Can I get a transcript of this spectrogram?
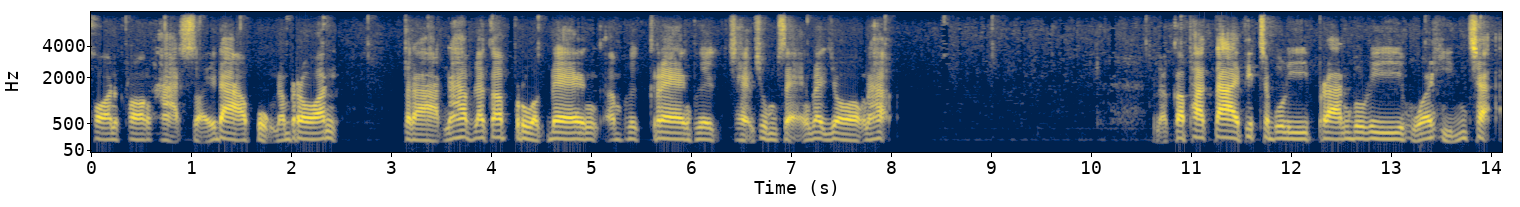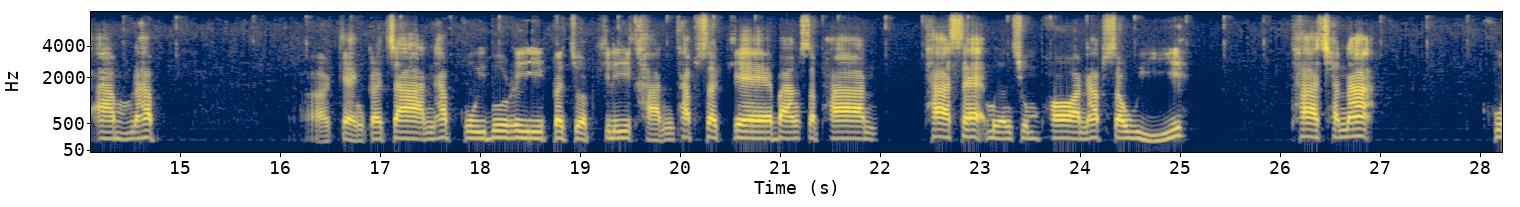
คร คลองหาดสอยดาวโป่งน้ำร้อน ตราดนะครับ แล้วก็ปลวกแดงอำเภอแกลงอำเภอแฉะชุมแสงระยองนะครับแล้วก็ภาคใต้เพชรบุรี ปราณบุรี หัวหินชะอำนะครับแก่งกระจานนะครับกุยบุรี ประจวบคีรีขันธ์ทับสแกบางสะพาน ท่าแซะเมืองชุมพรนะครับสวีท่าชนะคุ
